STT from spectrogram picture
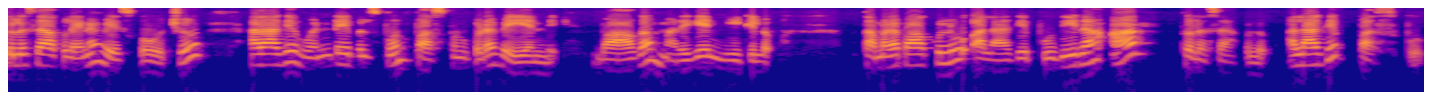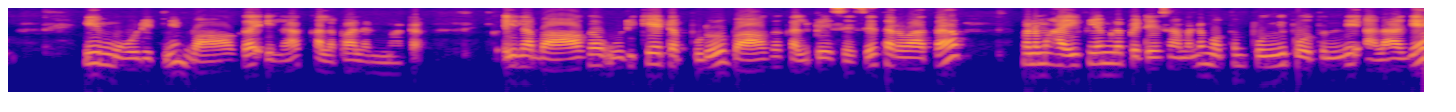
తులసి ఆకులైనా వేసుకోవచ్చు. అలాగే వన్ టేబుల్ స్పూన్ పసుపును కూడా వేయండి. బాగా మరిగే నీటిలో. తమలపాకులు అలాగే పుదీనా ఆర్ తులసాకులు అలాగే పసుపు. ఈ మూడింటిని బాగా ఇలా కలపాలన్నమాట. ఇలా బాగా ఉడికేటప్పుడు బాగా కలిపేసేసి తర్వాత మనం హై ఫ్లేమ్లో పెట్టేసామంటే మొత్తం పొంగిపోతుంది. అలాగే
